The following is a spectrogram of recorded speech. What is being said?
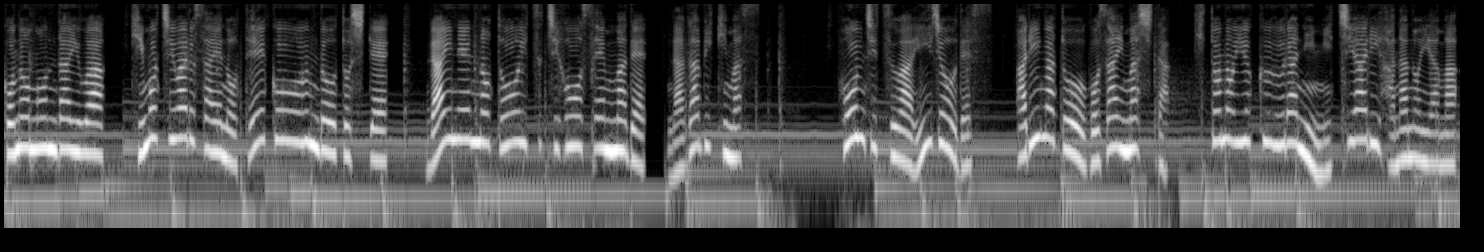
この問題は気持ち悪さへの抵抗運動として来年の統一地方選まで長引きます。本日は以上です。ありがとうございました。人の行く裏に道あり花の山。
